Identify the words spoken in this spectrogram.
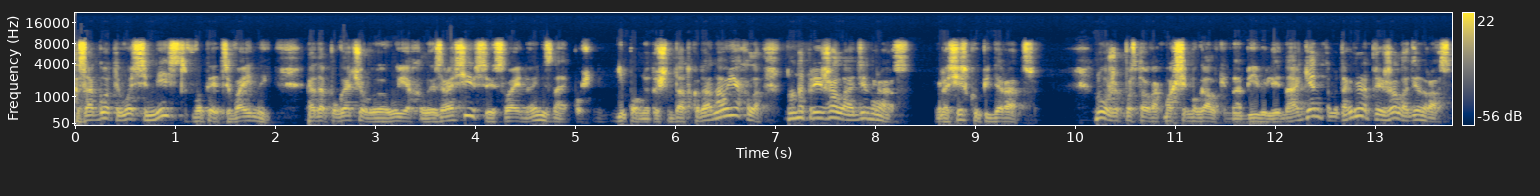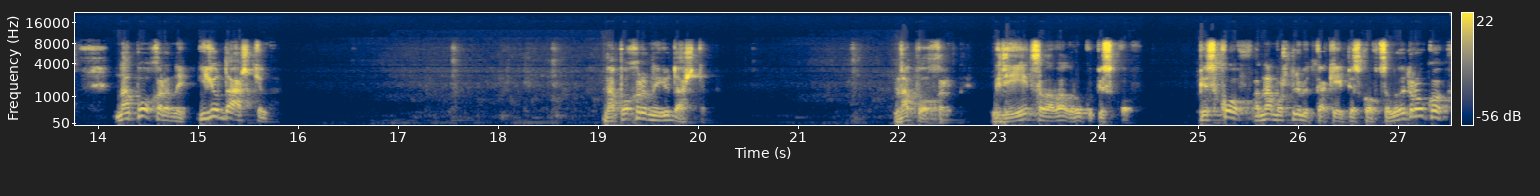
За год и 8 месяцев вот эти войны, когда Пугачева уехала из России в связи с войной, я не знаю, не помню точно дату, когда она уехала, но она приезжала один раз в Российскую Федерацию. Ну, уже после того, как Максима Галкина объявили иноагентом, и тогда она приезжала один раз. На похороны Юдашкина. На похороны Юдашкина. На похороны. Где ей целовал руку Песков. Песков, она, может, любит, как ей Песков целует руку.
